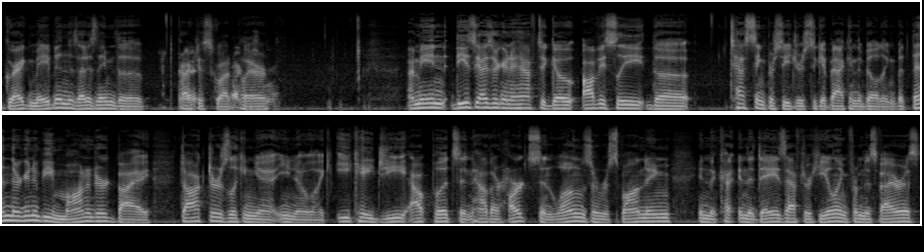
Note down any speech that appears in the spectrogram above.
Greg Mabin. Is that his name? The practice right. squad practice player. Squad. I mean, these guys are going to have to go. Obviously, the testing procedures to get back in the building, but then they're going to be monitored by doctors looking at you know like EKG outputs and how their hearts and lungs are responding in the in the days after healing from this virus.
